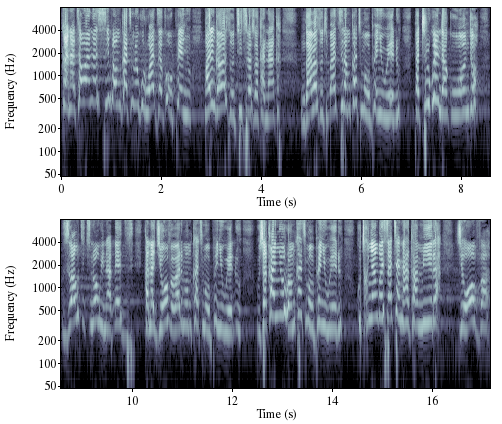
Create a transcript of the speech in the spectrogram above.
kana tawana simba mukati mekurwadza kweupenyu. Mwari ngavazotiitira zvakanaka ngavazotibatsira mukati meupenyu hwedu. Patiri kuenda kuhondo ziva kuti tinohwina bedzi kana jehovha varimo mukati meupenyu hwedu. Zvakanyorwa mukati meupenyu hwedu kuti kunyange satani akamira jehovha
